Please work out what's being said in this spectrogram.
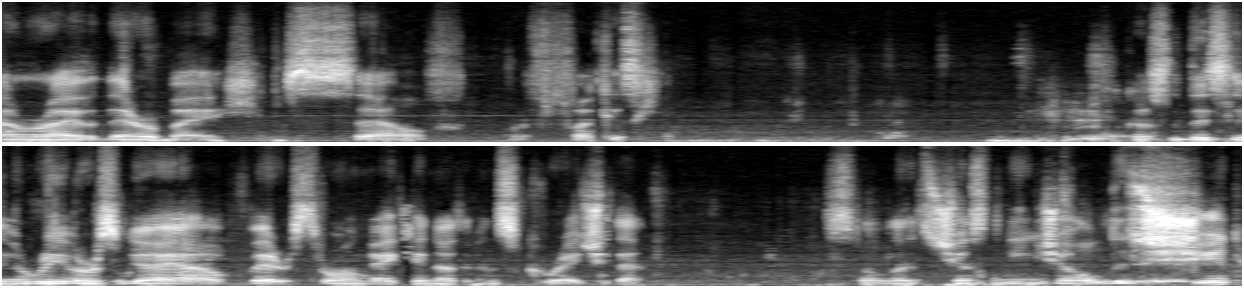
arrive there by himself. Where the fuck is he? Because these uh, rivers guy are very strong, I cannot even scratch them. So let's just ninja all this shit.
